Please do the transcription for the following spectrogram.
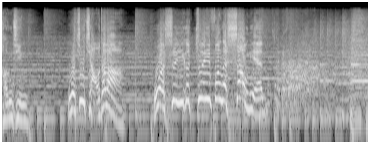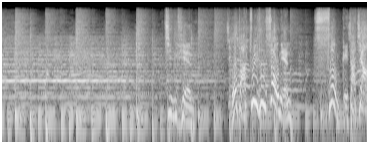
曾经，我就觉得吧，我是一个追风的少年。今天，我把追风少年送给大家。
